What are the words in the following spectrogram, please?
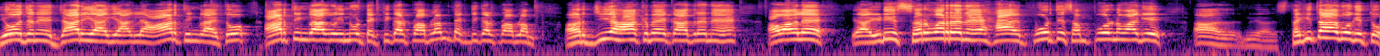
ಯೋಜನೆ ಜಾರಿಯಾಗಿ ಆಗಲೇ ಆರು ತಿಂಗಳಾಯಿತು. ಆರು ತಿಂಗಳಾದರೂ ಇನ್ನೂ ಟೆಕ್ನಿಕಲ್ ಪ್ರಾಬ್ಲಮ್ ಟೆಕ್ನಿಕಲ್ ಪ್ರಾಬ್ಲಮ್. ಅರ್ಜಿ ಹಾಕಬೇಕಾದ್ರೇ ಆವಾಗಲೇ ಇಡೀ ಸರ್ವರೇ ಹ್ಯಾ ಪೂರ್ತಿ ಸಂಪೂರ್ಣವಾಗಿ ಸ್ಥಗಿತ ಆಗೋಗಿತ್ತು.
